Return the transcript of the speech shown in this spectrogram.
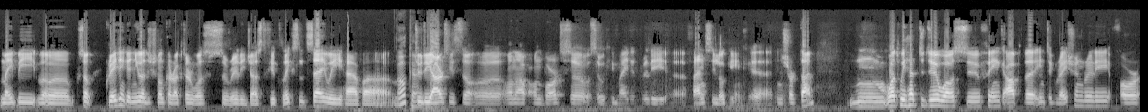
Maybe uh, so. Creating a new additional character was really just a few clicks. Let's say we have a Okay. 2D artist uh, on our, on board, so so he made it really uh, fancy looking uh, in short time. Mm, what we had to do was to think up the integration really for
